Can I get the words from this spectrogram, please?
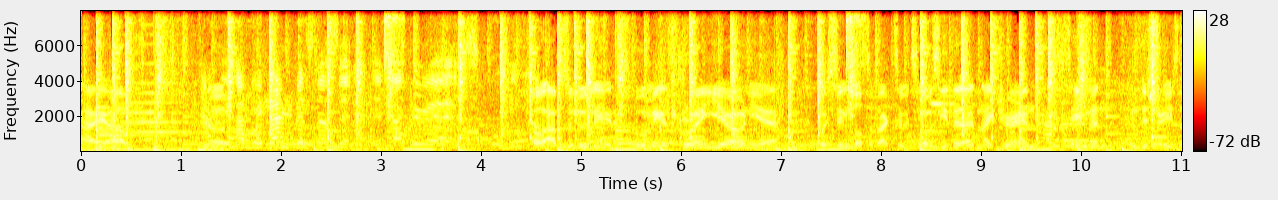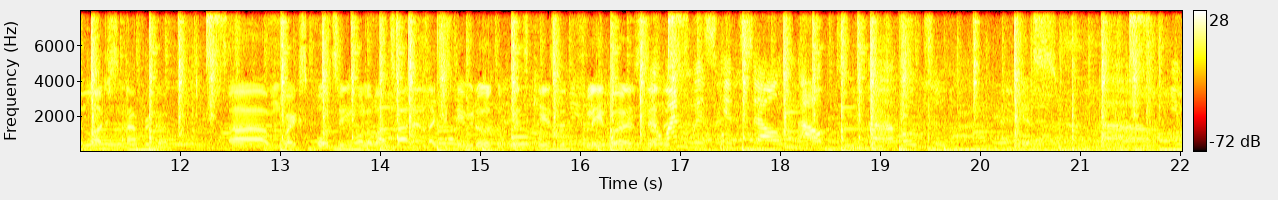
I um, you know, and the, the event business in, in Nigeria is booming. Oh, absolutely, it's booming. It's growing year on year. We're seeing lots of activity. Obviously, the Nigerian entertainment industry is the largest in Africa. Um, we're exporting all of our talent, like the Davidos, the Wizkids, the Flavours. So when Wizkid sells out uh, O2, yes, uh, a few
